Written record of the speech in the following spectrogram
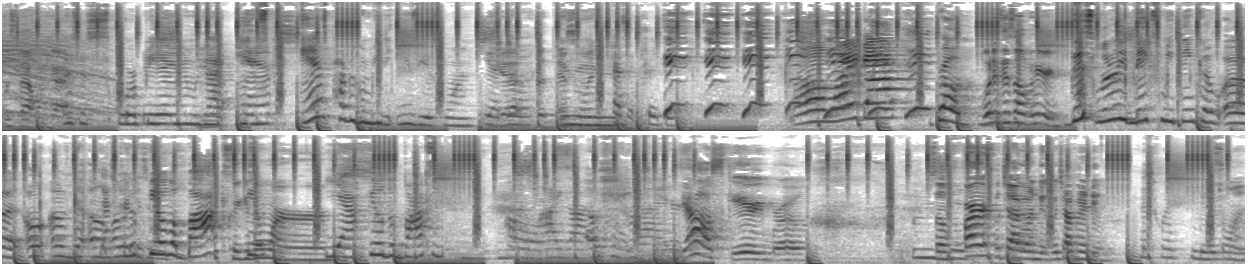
What's that one That's got? a scorpion. We got ants. Ants probably gonna be the easiest one. Yeah, but this and one. has a cricket. oh my god, bro! What is this over here? This literally makes me think of uh all of the um, of the feel the box. Crickets feel, and worms. Yeah, feel the box. Oh my god. Okay, guys. Y'all scary, bro. So first, what y'all gonna do? What y'all gonna do? This one. Which one?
